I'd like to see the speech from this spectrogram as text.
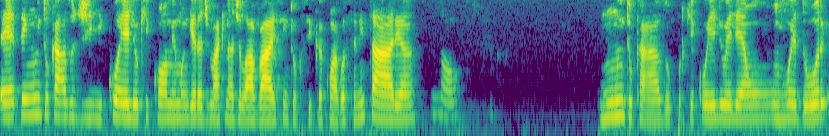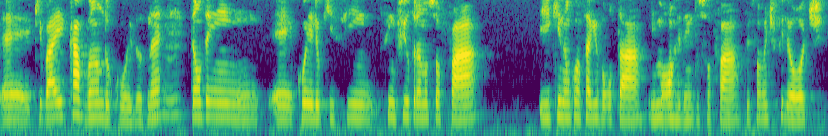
É, tem muito caso de coelho que come mangueira de máquina de lavar e se intoxica com água sanitária. Nossa. Muito caso, porque coelho ele é um, um roedor é, que vai cavando coisas, né? Uhum. Então tem é, coelho que se, se infiltra no sofá e que não consegue voltar e morre dentro do sofá, principalmente filhote.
